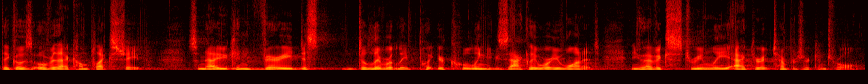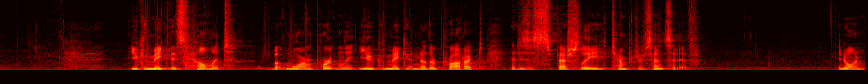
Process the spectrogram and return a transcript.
that goes over that complex shape. So now you can very deliberately put your cooling exactly where you want it, and you have extremely accurate temperature control. You can make this helmet, but more importantly, you can make another product that is especially temperature sensitive. Anyone?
